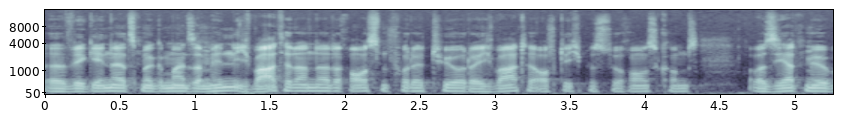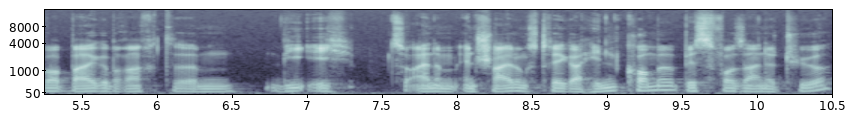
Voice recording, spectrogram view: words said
Äh, wir gehen da jetzt mal gemeinsam hin. Ich warte dann da draußen vor der Tür oder ich warte auf dich, bis du rauskommst. Aber sie hat mir überhaupt beigebracht, ähm, wie ich zu einem Entscheidungsträger hinkomme, bis vor seine Tür.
